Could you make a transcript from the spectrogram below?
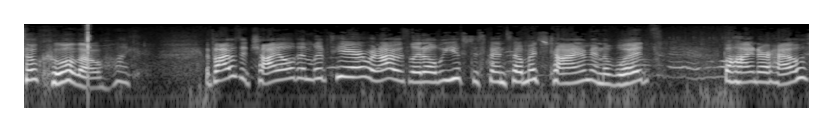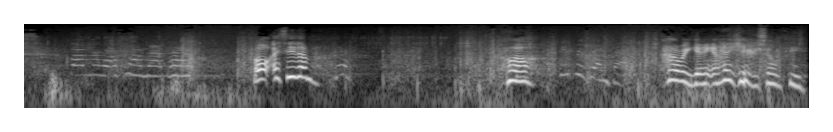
So cool though. Like if I was a child and lived here when I was little, we used to spend so much time in the woods behind our house. Mom, they're walking on that path. Oh, I see them. Well, This is on path. how are we getting out of here, Sophie?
